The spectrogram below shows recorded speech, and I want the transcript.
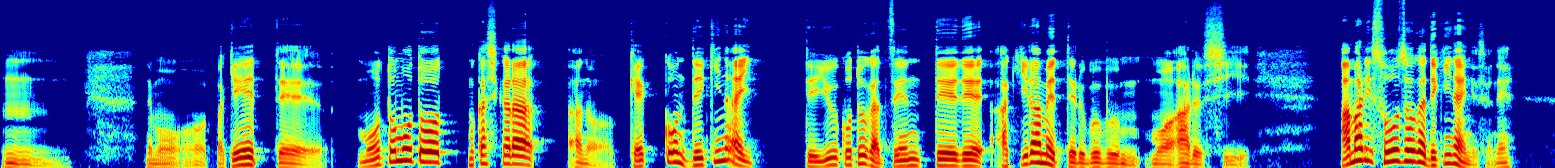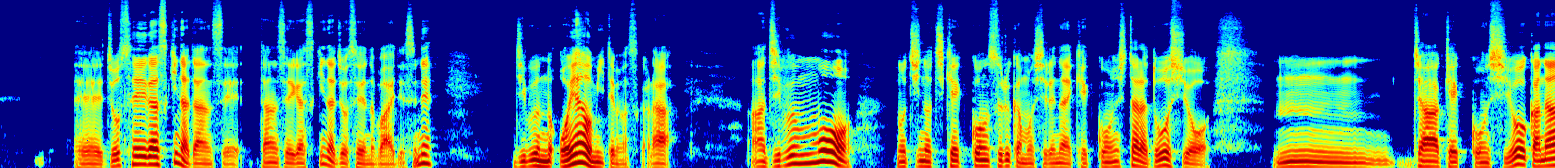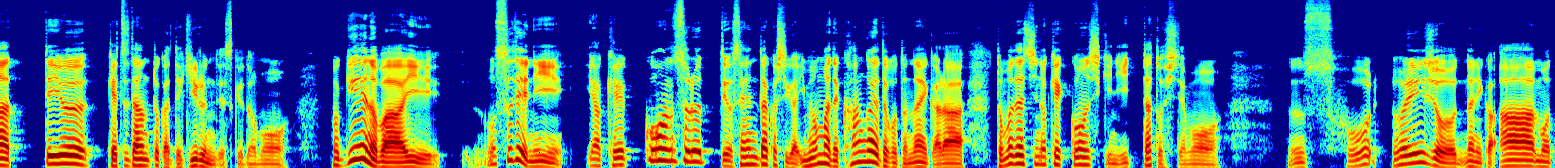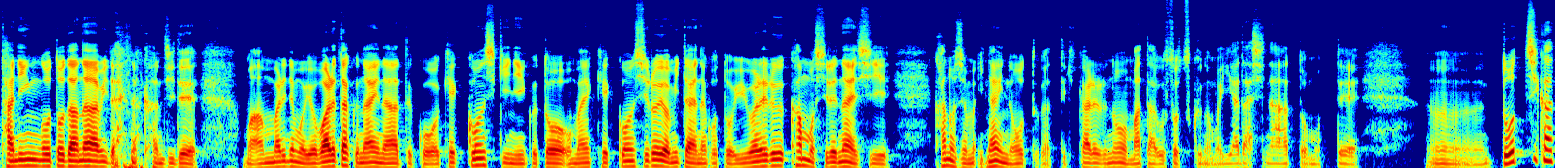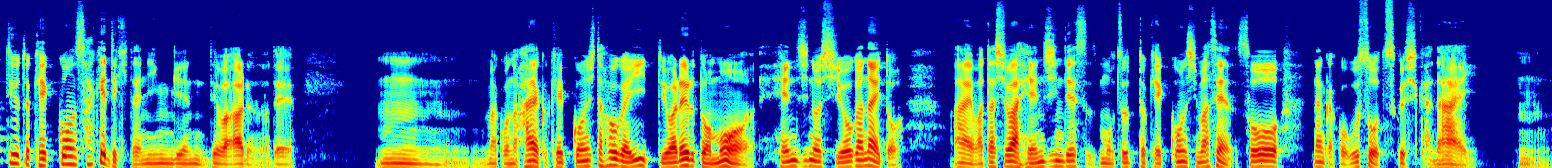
うん。でも、やっぱゲイってもともと昔からあの結婚できないっていうことが前提で諦めてる部分もあるし、あまり想像ができないんですよね。えー、女性が好きな男性、男性が好きな女性の場合ですね。自分の親を見てますから、あ自分も後々結婚するかもしれない。結婚したらどうしよう。うーん、じゃあ結婚しようかなっていう決断とかできるんですけども、ゲイの場合、もうすでに、いや、結婚するっていう選択肢が今まで考えたことないから、友達の結婚式に行ったとしても、それ以上何か、ああ、もう他人事だな、みたいな感じで、まあ、あんまりでも呼ばれたくないなって、こう、結婚式に行くと、お前結婚しろよ、みたいなことを言われるかもしれないし、彼女もいないのとかって聞かれるのもまた嘘つくのも嫌だしなと思って、うん、どっちかっていうと結婚避けてきた人間ではあるので、うん、まあ、この早く結婚した方がいいって言われるともう返事のしようがないと。はい、私は変人です。もうずっと結婚しません。そう、なんかこう嘘をつくしかない。うん、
